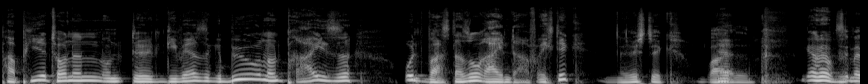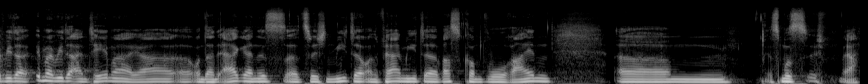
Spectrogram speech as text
Papiertonnen und äh, diverse Gebühren und Preise und was da so rein darf, richtig? Richtig, weil Ja, ja, es ist immer wieder, immer wieder ein Thema, ja, äh, und ein Ärgernis äh, zwischen Mieter und Vermieter, was kommt wo rein. Ähm, es muss, ja,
